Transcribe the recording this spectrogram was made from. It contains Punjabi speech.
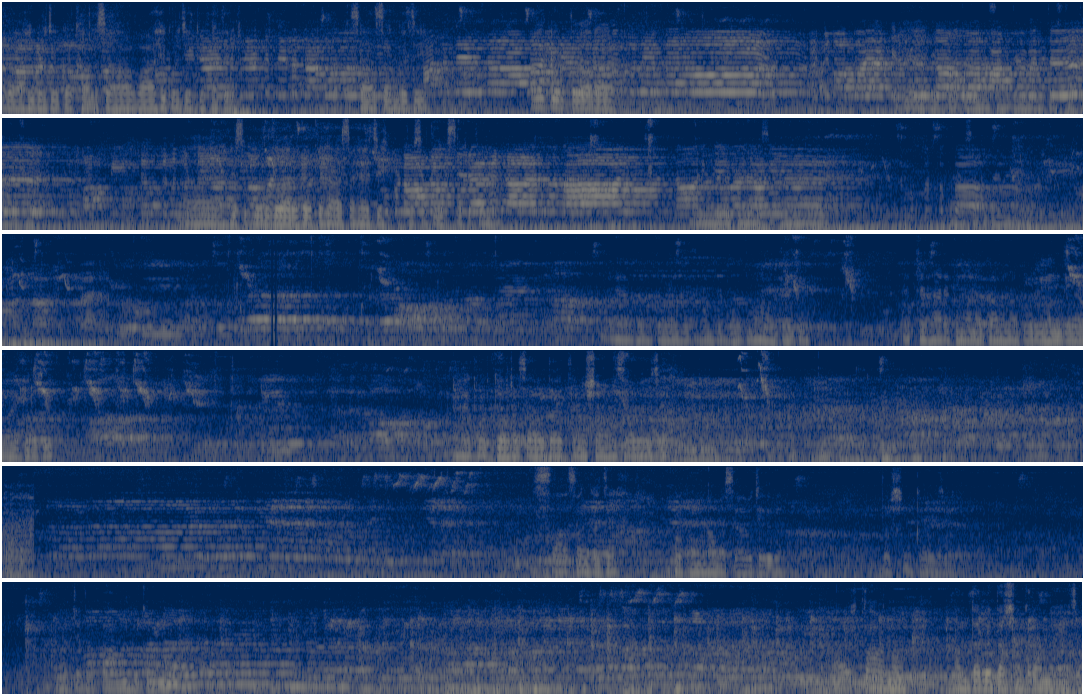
ਵਾਹਿਗੁਰੂ ਜੀ ਕਾ ਖਾਲਸਾ, ਵਾਹਿਗੁਰੂ ਜੀ ਕੀ ਫਤਿਹ। ਸਾਧ ਸੰਗਤ ਜੀ, ਇਹ ਗੁਰਦੁਆਰਾ ਇਸ ਗੁਰਦੁਆਰੇ ਦਾ ਇਤਿਹਾਸ ਹੈ ਜੀ, ਤੁਸੀਂ ਦੇਖ ਸਕਦੇ ਹੋ। ਇਹਨਾਂ ਦੇ ਇਤਿਹਾਸ ਪੜ੍ਹਨਾ ਹੈ ਸਕਦੇ ਨੇ ਇੱਥੇ ਹਰ ਇੱਕ ਮਨੋਕਾਮਨਾ ਪੂਰੀ ਹੁੰਦੀ ਹੈ, ਵਾਹਿਗੁਰੂ ਜੀ। ਇਹ ਗੁਰਦੁਆਰਾ ਸਾਹਿਬ ਦਾ ਇੱਥੇ ਨਿਸ਼ਾਨ ਸਾਹਿਬ ਹੈ ਜੀ। ਸਾਧ ਸੰਗਤ ਜੀ ਹੁਕਮਨਾਮਾ ਸਾਹਿਬ ਜੀ ਦੇ ਦਰਸ਼ਨ ਕਰੋ ਜੀ। ਅੱਜ ਦਾ ਪਾਵਨ ਹੁਕਮਨਾਮਾ ਅੱਜ ਤੁਹਾਨੂੰ ਅੰਦਰ ਦੇ ਦਰਸ਼ਨ ਕਰਾਣੇ ਆ ਜੀ।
